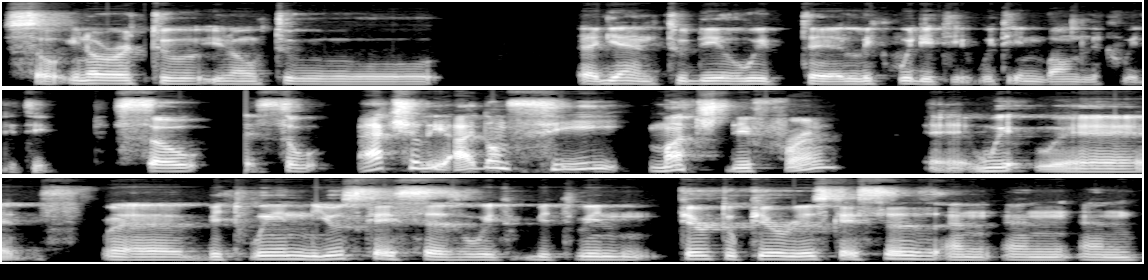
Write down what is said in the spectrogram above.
So in order to you know to again to deal with uh, liquidity with inbound liquidity. So so actually I don't see much different uh, uh, between use cases with between peer-to-peer use cases and, and, and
